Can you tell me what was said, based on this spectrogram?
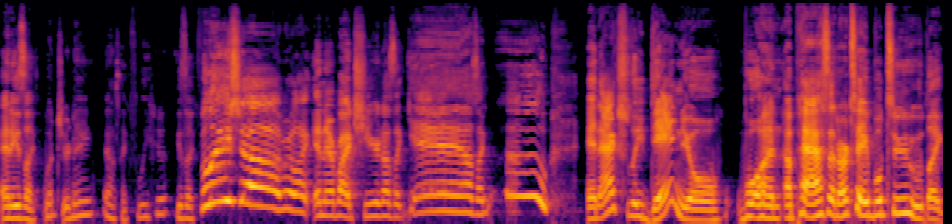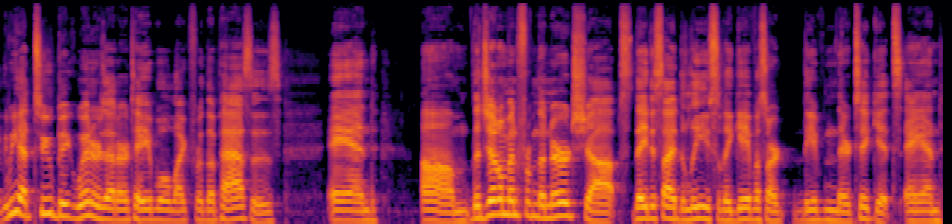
And he's like, "What's your name?" I was like, "Felisha." He's like, "Felisha." And we're like, and everybody cheered. I was like, "Yeah." I was like, "Woo!" And actually, Daniel won a pass at our table too. Like we had two big winners at our table, like for the passes. And um, the gentleman from the nerd shops, they decided to leave, so they gave us our, gave them their tickets, and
